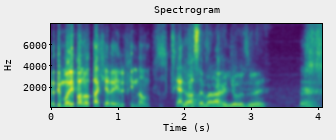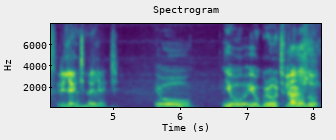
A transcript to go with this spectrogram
Eu demorei pra notar que era ele. Eu fiquei, não, não cara, Nossa, é pô, maravilhoso, velho. É, brilhante, brilhante. e, o, e, o, e o Groot Groot. falando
